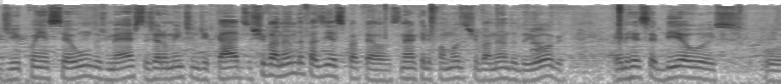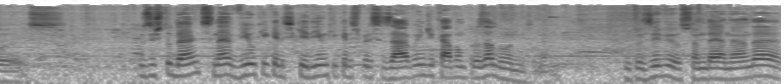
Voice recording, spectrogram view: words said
de conhecer um dos mestres, geralmente indicados. O Shivananda fazia esse papel, né, aquele famoso Shivananda do yoga. Ele recebia os, os, os estudantes, né, via o que, que eles queriam, o que, que eles precisavam e indicavam para os alunos. Né. Inclusive o Swami Dayananda,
